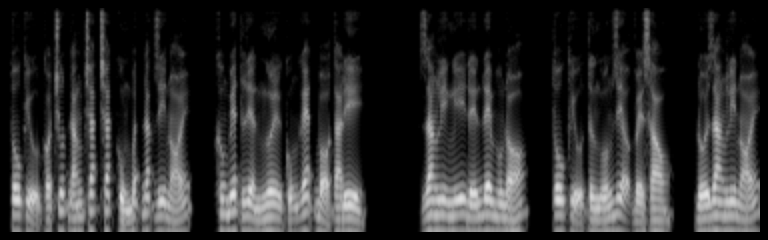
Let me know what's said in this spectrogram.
tô cựu có chút đắng chắt chắt cùng bất đắc dĩ nói, không biết liền ngươi cũng ghét bỏ ta đi. Giang ly nghĩ đến đêm hôm đó, tô cựu từng uống rượu về sau, đối giang ly nói,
